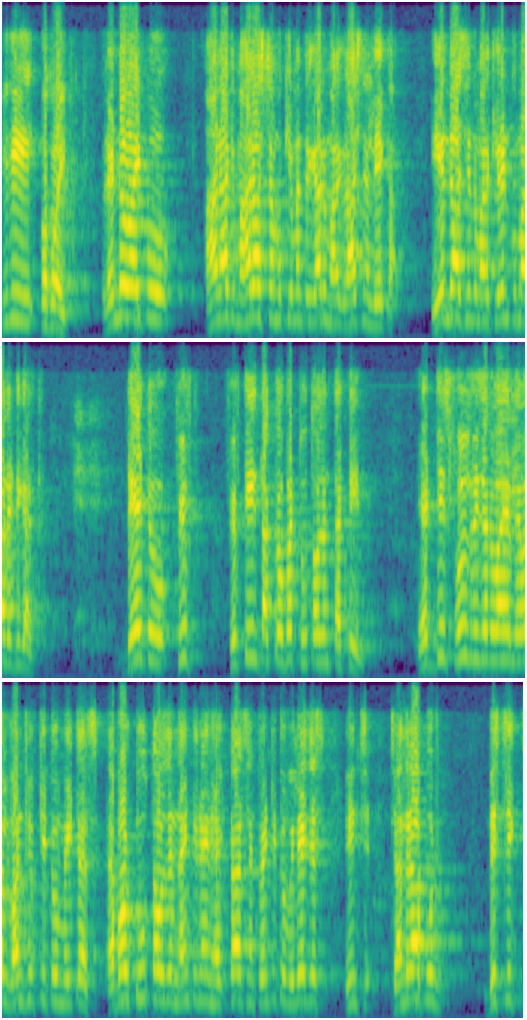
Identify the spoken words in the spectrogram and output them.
ఇది ఒకవైపు రెండో వైపు ఆనాటి మహారాష్ట్ర ముఖ్యమంత్రి గారు మనకు రాసిన లేఖ ఏం రాసిండ్రు మన కిరణ్ కుమార్ రెడ్డి గారికి date fifth fifteenth October two thousand thirteen. At this full reservoir level one fifty two meters about two thousand ninety nine hectares and twenty two villages in Chandrapur district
